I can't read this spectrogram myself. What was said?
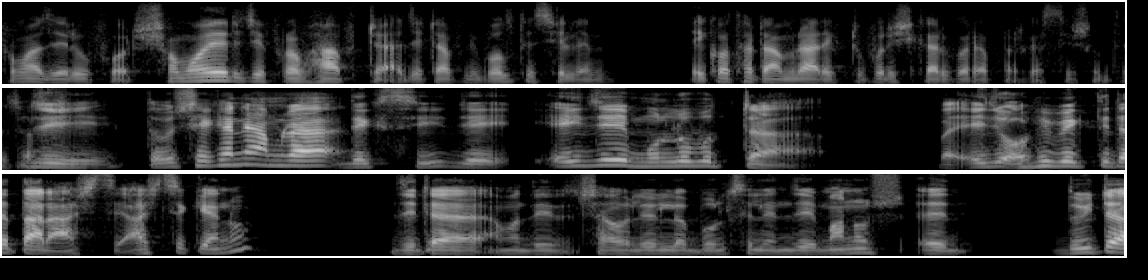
সমাজের উপর সময়ের যে প্রভাবটা, যেটা আপনি বলতেছিলেন, এই কথাটা আমরা আরেকটু পরিষ্কার করে আপনার কাছ থেকে শুনতে জি, তো সেখানে আমরা দেখছি যে এই যে মূল্যবোধটা বা এই যে অভিব্যক্তিটা তার আসছে আসছে কেন? যেটা আমাদের শাহলিউল্লাহ বলছিলেন যে মানুষ দুইটা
